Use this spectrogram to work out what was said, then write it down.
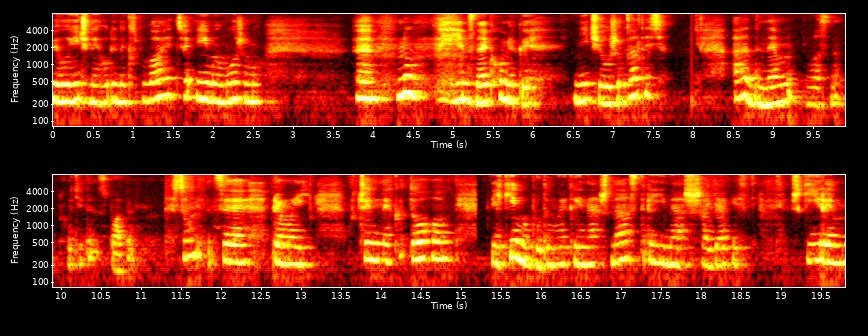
біологічний годинник збивається і ми можемо, е, ну, я не знаю, як хом'яки, нічого уже вдатись, а днем, власне, хотіти спати. Сон це прямий чинник того, які ми будемо, який наш настрій, наша якість шкіри,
